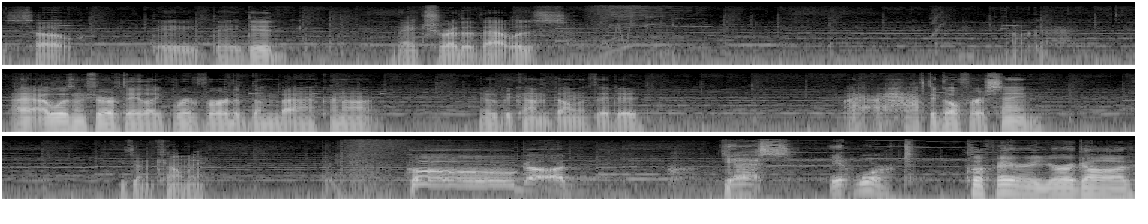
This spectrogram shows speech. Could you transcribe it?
So, they, they did make sure that that was... Okay. I, I wasn't sure if they, like, reverted them back or not. It would be kind of dumb if they did. I, I have to go for a sing. He's gonna kill me. Oh, God. Yes, it worked. Clefairy, you're a god.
